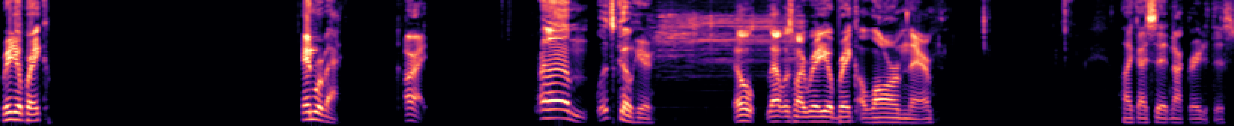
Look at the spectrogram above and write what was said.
radio break. And we're back. All right. Um, let's go here. Oh, that was my radio break alarm there. Like I said, not great at this.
